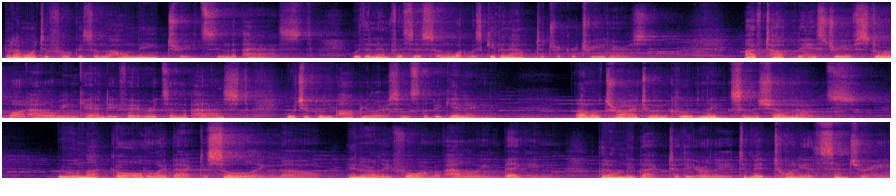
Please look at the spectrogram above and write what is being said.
but I want to focus on the homemade treats in the past, with an emphasis on what was given out to trick or treaters. I've talked the history of store bought Halloween candy favorites in the past, which have been popular since the beginning. I will try to include links in the show notes. We will not go all the way back to souling, though, an early form of Halloween begging, but only back to the early to mid 20th century,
